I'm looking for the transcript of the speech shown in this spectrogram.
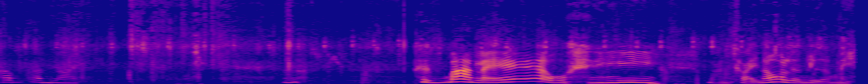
ข้างบ้านใหญ่ถึงบ้านแล้วบ้านใครนาะเหลืองๆนี่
